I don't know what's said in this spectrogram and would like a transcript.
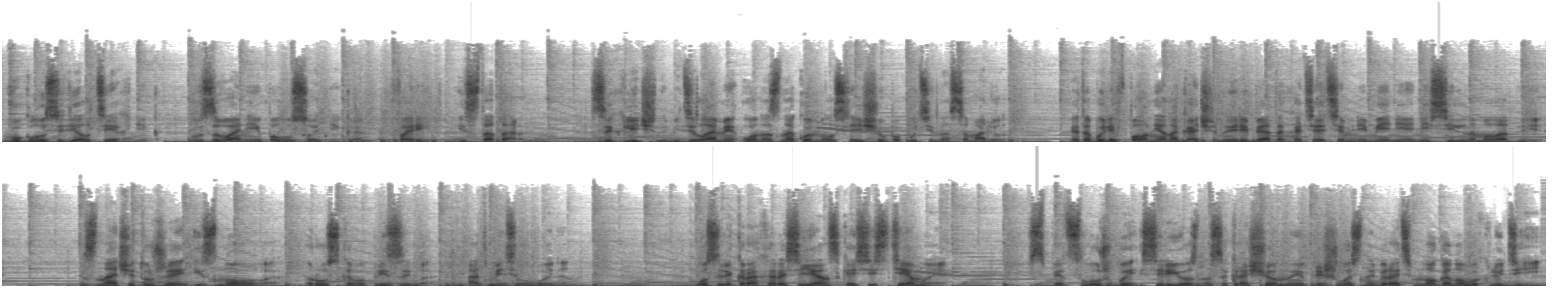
В углу сидел техник, в звании полусотника, Фарид, из татар. С их личными делами он ознакомился еще по пути на самолет. Это были вполне накачанные ребята, хотя тем не менее не сильно молодые. «Значит, уже из нового, русского призыва», — отметил Войден. После краха россиянской системы в спецслужбы, серьезно сокращенные, пришлось набирать много новых людей,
